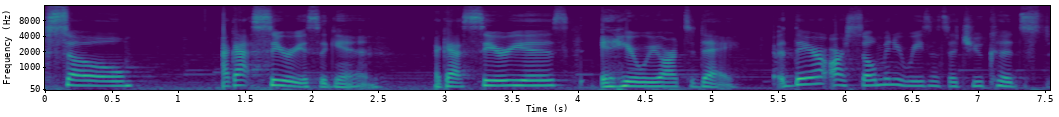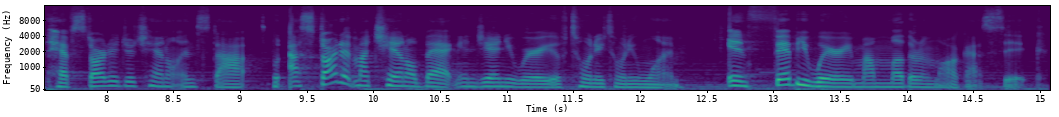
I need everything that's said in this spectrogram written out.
So I got serious again. I got serious and here we are today. There are so many reasons that you could have started your channel and stopped. I started my channel back in January of 2021. In February, my mother in law got sick.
